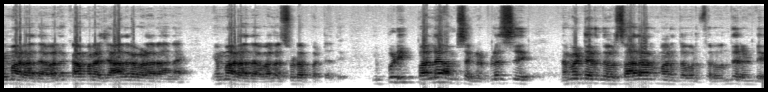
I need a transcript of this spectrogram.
எம் ஆர் ராதாவால காமராஜ் ஆதரவாளரான எம் ஆர் ராதாவால சுடப்பட்டது. இப்படி பல அம்சங்கள். பிளஸ் நம்மகிட்ட இருந்த ஒரு சாதாரணமா இருந்த ஒருத்தர் வந்து ரெண்டு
